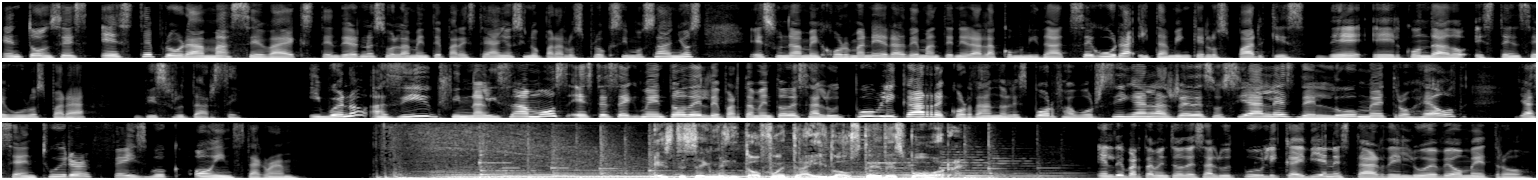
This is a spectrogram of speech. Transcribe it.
Entonces, este programa se va a extender no solamente para este año, sino para los próximos años. Es una mejor manera de mantener a la comunidad segura y también que los parques del condado estén seguros para disfrutarse. Y bueno, así finalizamos este segmento del Departamento de Salud Pública, recordándoles, por favor, sigan las redes sociales de Lu Metro Health, ya sea en Twitter, Facebook o Instagram. Este segmento fue traído a ustedes por el Departamento de Salud Pública y Bienestar de Lueveo Metro.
